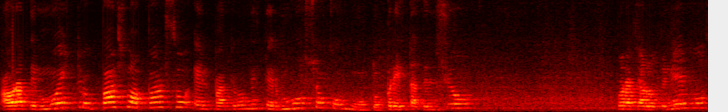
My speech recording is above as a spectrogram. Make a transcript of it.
Ahora te muestro paso a paso el patrón de este hermoso conjunto. Presta atención. Por acá lo tenemos.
